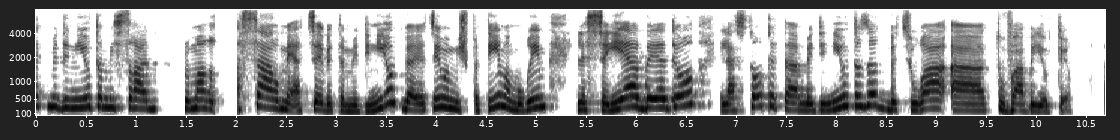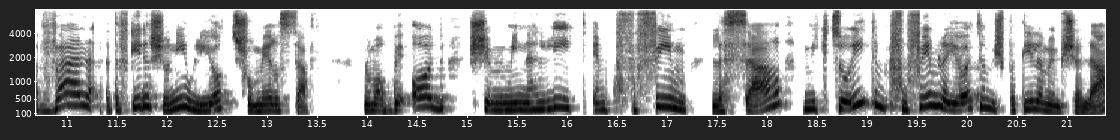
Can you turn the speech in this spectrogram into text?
את מדיניות המשרד. כלומר השר מעצב את המדיניות והיועצים המשפטיים אמורים לסייע בידו לעשות את המדיניות הזאת בצורה הטובה ביותר. אבל התפקיד השני הוא להיות שומר סף. כלומר בעוד שמנהלית הם כפופים לשר, מקצועית הם כפופים ליועץ המשפטי לממשלה,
